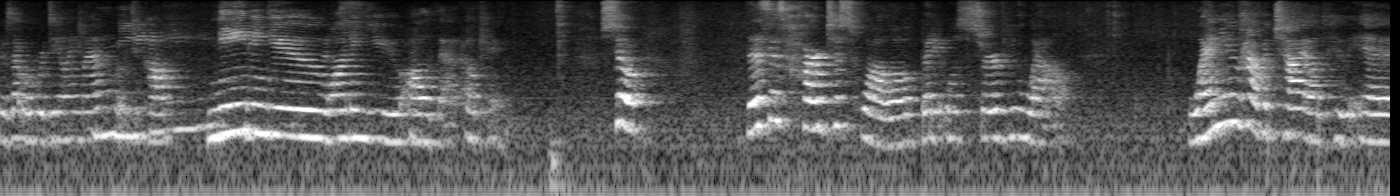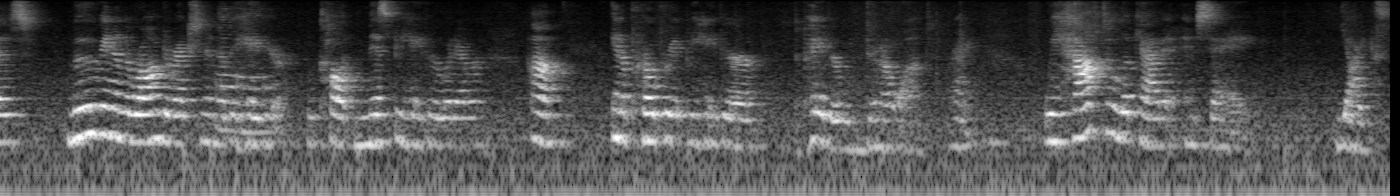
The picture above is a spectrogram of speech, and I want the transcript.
is that what we're dealing with? What would you call? Needing you, wanting you, all of that. Okay. So this is hard to swallow, but it will serve you well. When you have a child who is moving in the wrong direction in their behavior, we call it misbehavior or whatever, um, inappropriate behavior, behavior we do not want, right? We have to look at it and say, yikes,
